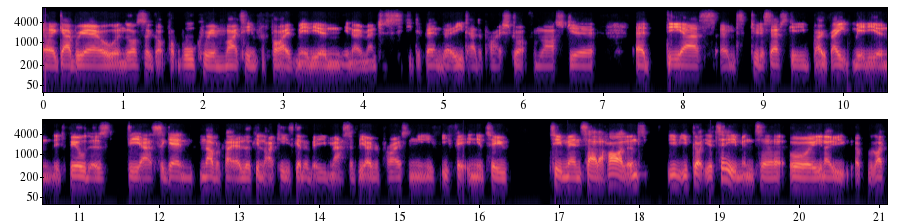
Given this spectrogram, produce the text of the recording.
uh, Gabriel, and also got Walker in my team for five million. You know, Manchester City defender. He'd had a price drop from last year. Uh, Diaz and Kulusevski, both eight million midfielders. Diaz again, another player looking like he's going to be massively overpriced, and you, you fit in your two two men, Salah Haaland. You, have got your team, and uh, or you know, like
